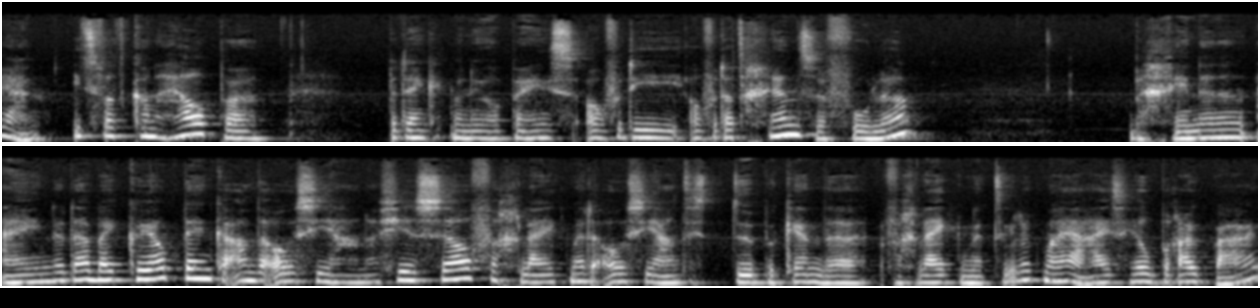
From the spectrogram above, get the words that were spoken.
ja, iets wat kan helpen, bedenk ik me nu opeens, over, die, over dat grenzen voelen. Beginnen en einde. Daarbij kun je ook denken aan de oceaan. Als je jezelf vergelijkt met de oceaan, het is de bekende vergelijking natuurlijk, maar ja, hij is heel bruikbaar.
